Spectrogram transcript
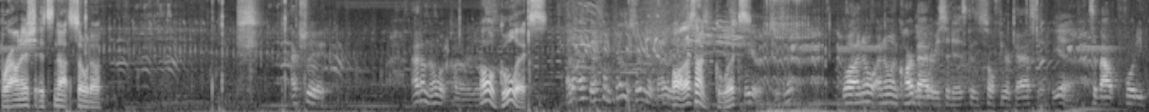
brownish, it's not soda. Actually, I don't know what color it is. Oh, Gulix. I don't. I, I'm fairly certain that battery. Oh, that's not is Gulix. Clear, isn't it? Well, I know I know in car batteries it is because it's sulfuric acid. Yeah. It's about 40%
